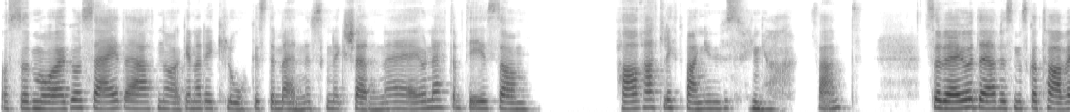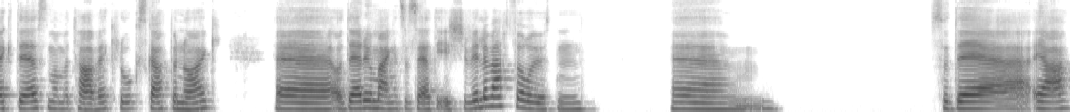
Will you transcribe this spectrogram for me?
Og så må jeg jo si det at noen av de klokeste menneskene jeg kjenner, er jo nettopp de som har hatt litt mange U-svinger, sant? Så det er jo det, hvis vi skal ta vekk det, så må vi ta vekk klokskapen òg. Eh, og det er det jo mange som sier at de ikke ville vært foruten. Eh, så det Ja.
